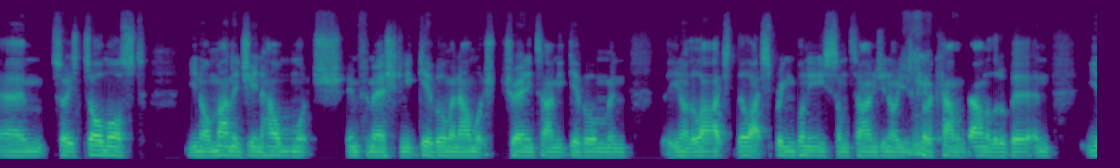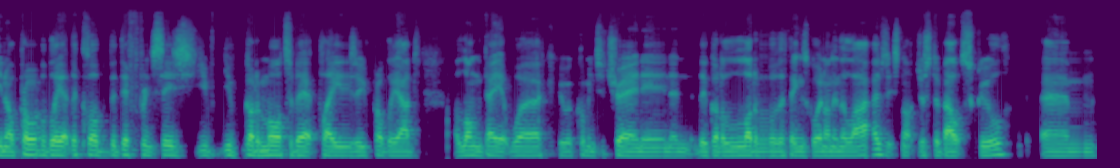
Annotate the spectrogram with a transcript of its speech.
um, so it's almost you know managing how much information you give them and how much training time you give them and you know they're like they're like spring bunnies sometimes you know you just got to calm them down a little bit. And you know probably at the club the difference is you've you've got to motivate players who've probably had a long day at work who are coming to training and they've got a lot of other things going on in their lives. It's not just about school. Um,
